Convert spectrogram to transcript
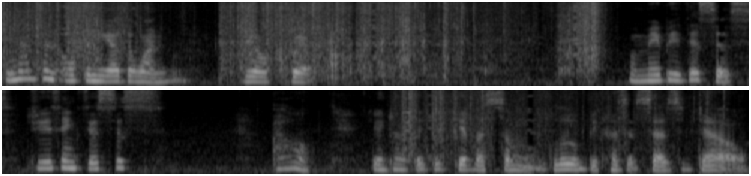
You're not going to open the other one real quick. Well, maybe this is. Do you think this is? Oh, you know, they did give us some glue because it says doe.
